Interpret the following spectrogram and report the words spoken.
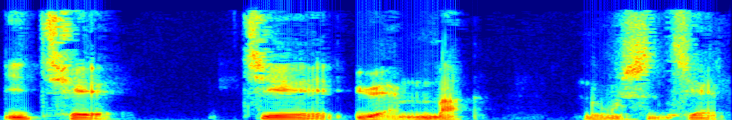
一切皆圆满，如是见。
